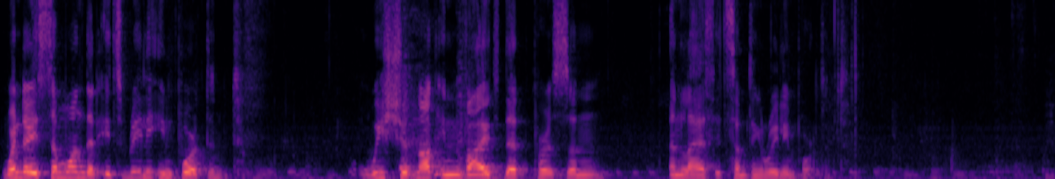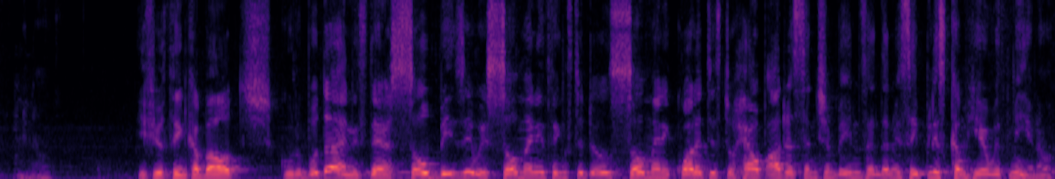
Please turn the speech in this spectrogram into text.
when there is someone that it's really important, we should not invite that person unless it's something really important. If you think about Guru Buddha and it's there so busy with so many things to do, so many qualities to help other sentient beings, and then we say, please come here with me, you know.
